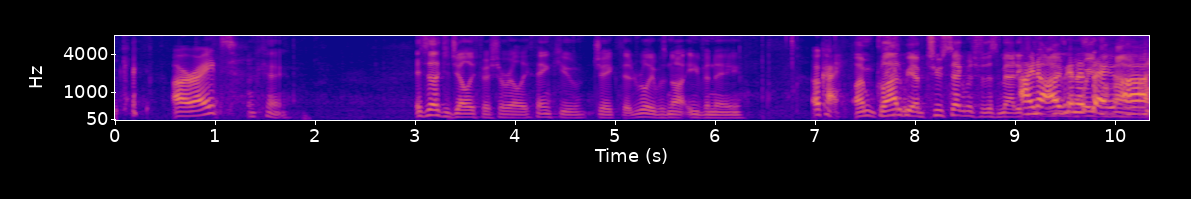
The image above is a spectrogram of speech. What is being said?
Okay. All right. Okay. It's like a jellyfish, really. Thank you, Jake. That really was not even a. Okay. I'm glad we have two segments for this, Maddie. I know. I was I'm gonna say uh,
